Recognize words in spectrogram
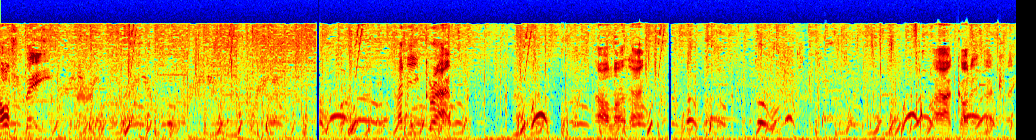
Off me! How do you grab? Oh, like that. Ah, got it, okay.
